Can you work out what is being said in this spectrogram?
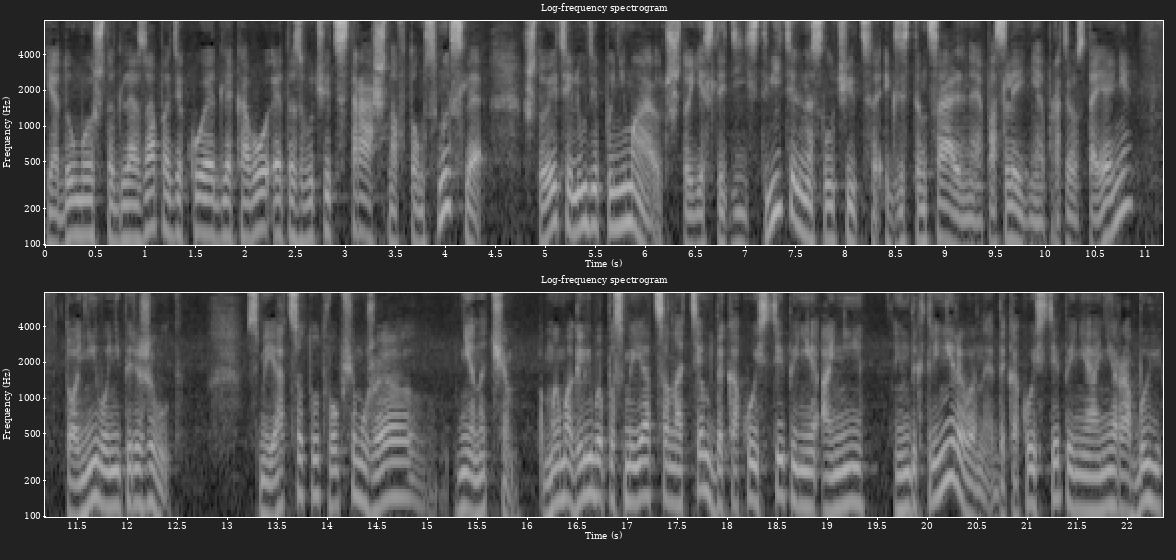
Я думаю, что для Запада кое для кого это звучит страшно в том смысле, что эти люди понимают, что если действительно случится экзистенциальное последнее противостояние, то они его не переживут. Смеяться тут, в общем, уже не над чем. Мы могли бы посмеяться над тем, до какой степени они индоктринированы, до какой степени они рабы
